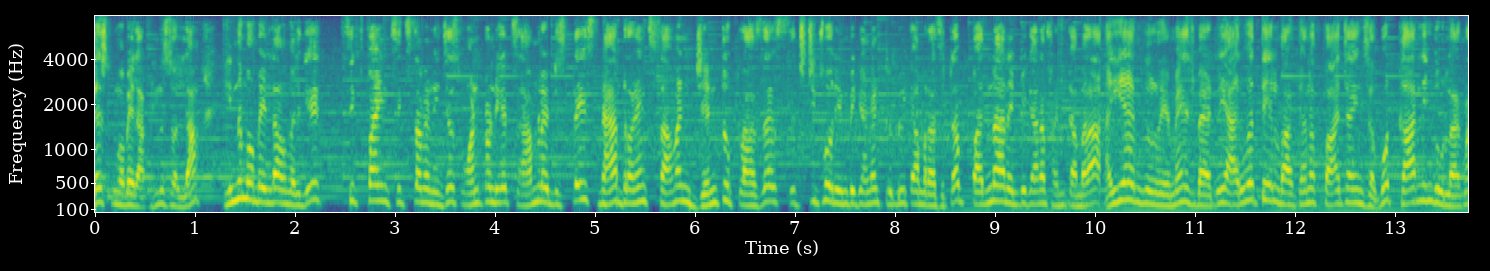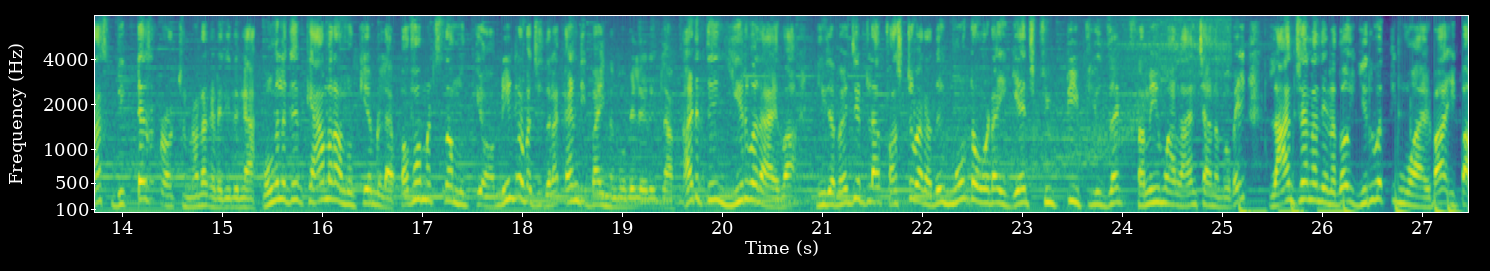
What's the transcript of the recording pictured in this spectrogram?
பெஸ்ட் மொபைல் அப்படின்னு சொல்லலாம். இந்த மொபைல்ல உங்களுக்கு six point six seven inches one twenty eight சாம்ல display Snapdragon seven gen two processor sixty four எம்பிக்கான ட்ரிபிள் கேமரா செட்டப் பதினாறு எம்பிக்கான ஃப்ரண்ட் கேமரா ஐயாயிரத்தி எம்ஏஹெச் பேட்டரி அறுபத்தேழு வாக்கான ஃபாஸ்ட் சார்ஜிங் சப்போர்ட் கார்னிங் உள்ள கிளாஸ் விக்டர்ஸ் ப்ரொடக்ஷனோட கிடைக்குது. எடுத்துங்க உங்களுக்கு கேமரா முக்கியம் இல்ல பர்ஃபார்மன்ஸ் தான் முக்கியம் அப்படின்ற பட்சத்துல கண்டிப்பா இந்த மொபைல் எடுக்கலாம். அடுத்து இருபதாயிரம் ரூபாய். இந்த பட்ஜெட்ல ஃபர்ஸ்ட் வரது மோட்டோவோட ஏஜ் பிப்டி ஃபியூசன் சமீபமா லான்ச் ஆன மொபைல் லான்ச் ஆனது என்னதோ இருபத்தி மூவாயிரம் ரூபாய். இப்ப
